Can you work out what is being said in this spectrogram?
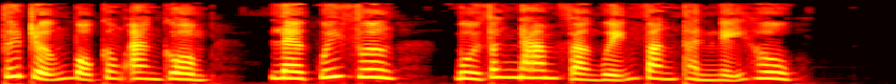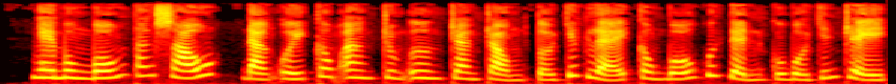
Thứ trưởng Bộ Công an gồm Lê Quý Vương, Bùi Văn Nam và Nguyễn Văn Thành nghỉ hưu. Ngày 4 tháng 6, Đảng ủy Công an Trung ương trang trọng tổ chức lễ công bố quyết định của Bộ Chính trị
